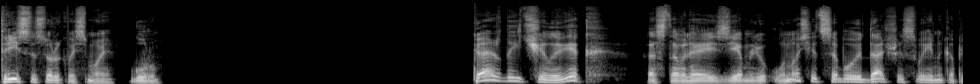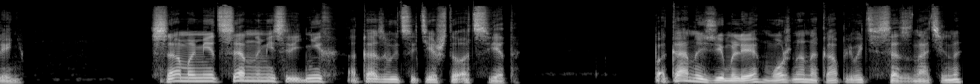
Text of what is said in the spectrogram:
348. Гуру. Каждый человек, оставляя землю, уносит с собой дальше свои накопления. Самыми ценными среди них оказываются те, что от света. Пока на земле можно накапливать сознательно,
